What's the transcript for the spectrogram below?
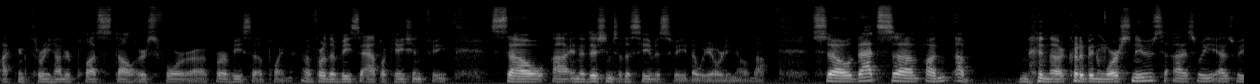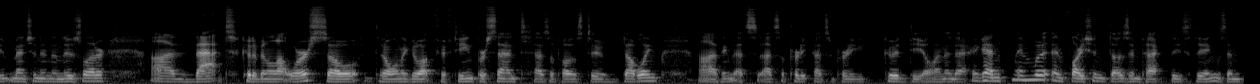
I think 300 plus dollars for uh, for a visa appointment uh, for the visa application fee. So uh, in addition to the SEVIS fee that we already know about, so that's uh, a, a and there could have been worse news, as we as we mentioned in the newsletter. Uh, that could have been a lot worse. So to only go up 15% as opposed to doubling, uh, I think that's that's a pretty that's a pretty good deal. And, and again, inflation does impact these things, and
